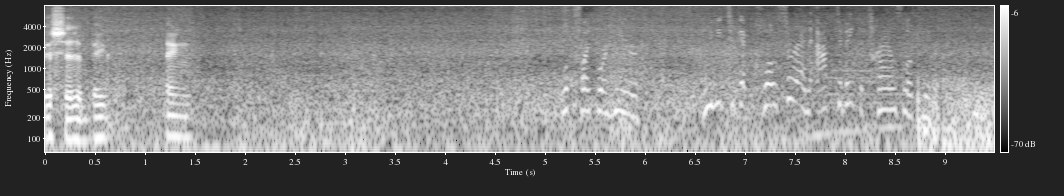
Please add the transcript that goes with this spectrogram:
This is a big thing. Looks like we're here. We need to get closer and activate the translocator.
